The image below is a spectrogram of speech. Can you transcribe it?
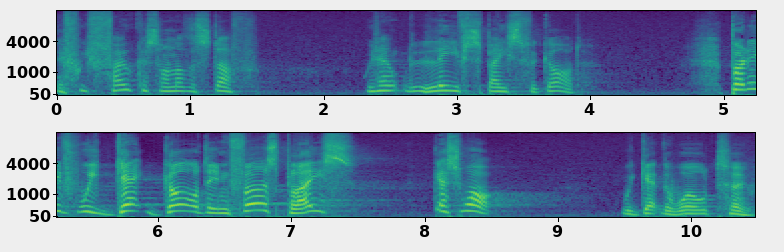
If we focus on other stuff, we don't leave space for God. But if we get God in first place, guess what? We get the world too.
